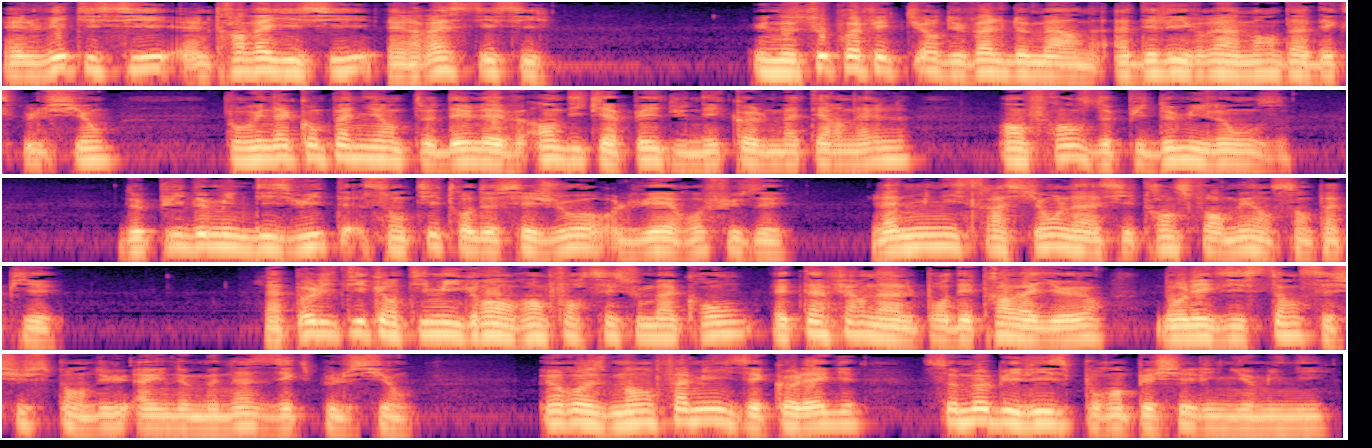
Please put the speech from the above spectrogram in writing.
Elle vit ici, elle travaille ici, elle reste ici. Une sous-préfecture du Val-de-Marne a délivré un mandat d'expulsion pour une accompagnante d'élèves handicapés d'une école maternelle en France depuis 2011. Depuis 2018, son titre de séjour lui est refusé. L'administration l'a ainsi transformé en sans-papier. La politique anti-migrants renforcée sous Macron est infernale pour des travailleurs dont l'existence est suspendue à une menace d'expulsion. Heureusement, familles et collègues se mobilisent pour empêcher l'ignominie.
